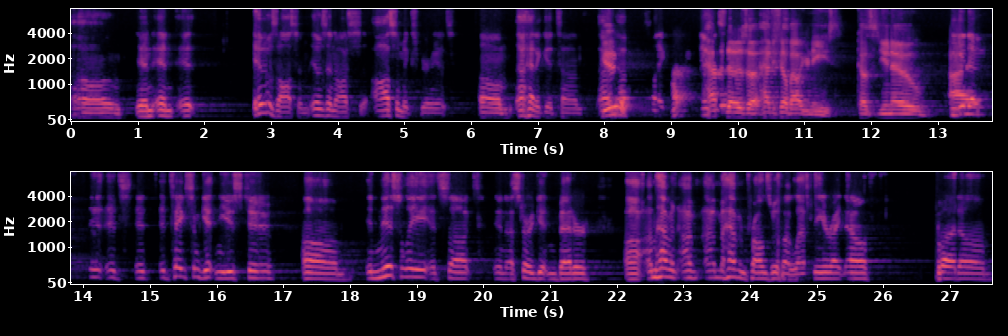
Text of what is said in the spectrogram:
yeah. Um, and and it it was awesome. It was an awesome awesome experience. Um, I had a good time. Good. I, I like, how did those? Uh, how do you feel about your knees? Because you know, you know, it, it's it it takes some getting used to. Um, initially, it sucked, and I started getting better. Uh, I'm having I'm I'm having problems with my left knee right now, but um,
